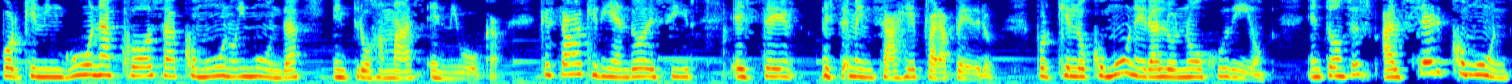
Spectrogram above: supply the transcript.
porque ninguna cosa común o inmunda entró jamás en mi boca. ¿Qué estaba queriendo decir este, este mensaje para Pedro? Porque lo común era lo no judío. Entonces, al ser común,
